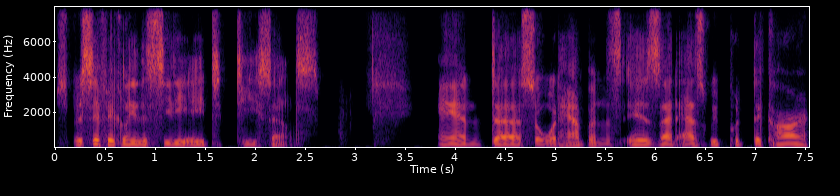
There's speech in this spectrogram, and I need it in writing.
specifically the CD8 T cells. And uh, so what happens is that as we put the CAR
